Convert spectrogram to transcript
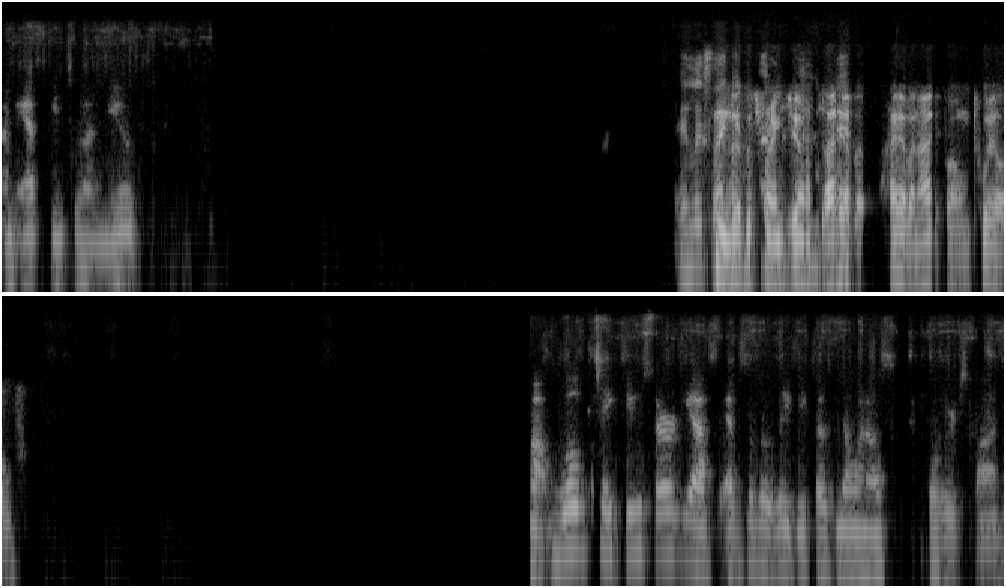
I'm asking to unmute. It looks like. This it is Frank Jones. I have a, I have an iPhone 12. Uh, we'll take you, sir. Yes, absolutely, because no one else will respond.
